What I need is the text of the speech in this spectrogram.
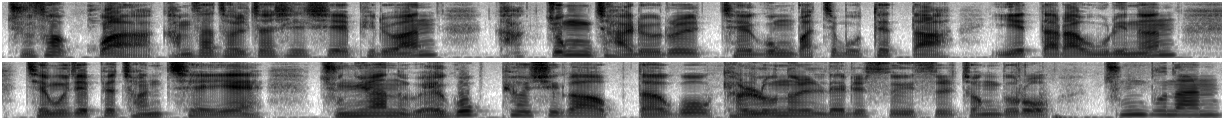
주석과 감사 절차 실시에 필요한 각종 자료를 제공받지 못했다. 이에 따라 우리는 재무제표 전체에 중요한 왜곡 표시가 없다고 결론을 내릴 수 있을 정도로 충분한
